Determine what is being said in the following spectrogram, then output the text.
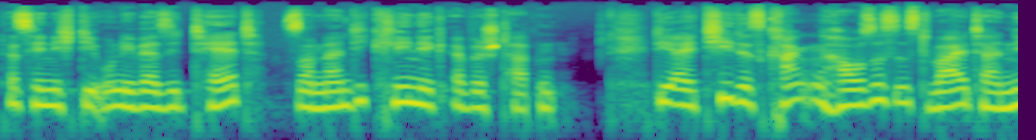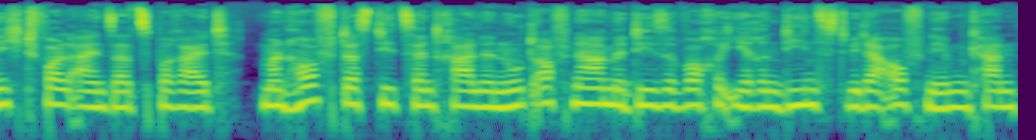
dass sie nicht die Universität, sondern die Klinik erwischt hatten. Die IT des Krankenhauses ist weiter nicht voll einsatzbereit. Man hofft, dass die zentrale Notaufnahme diese Woche ihren Dienst wieder aufnehmen kann.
